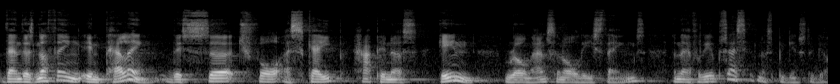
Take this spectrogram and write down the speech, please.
then there's nothing impelling this search for escape, happiness in romance and all these things, and therefore the obsessiveness begins to go.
